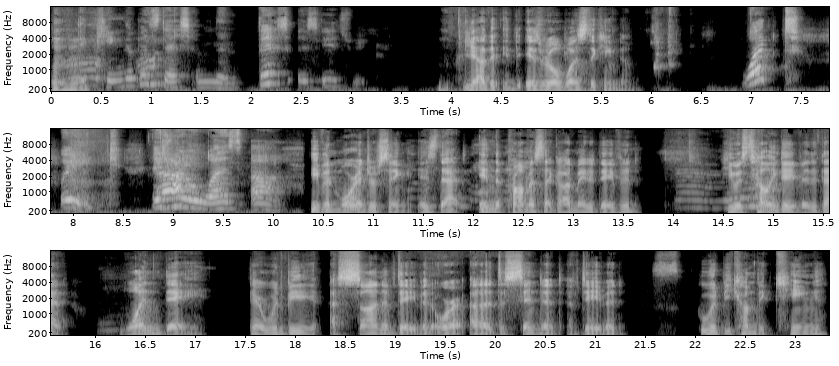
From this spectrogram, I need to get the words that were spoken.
mhm. The kingdom is this, and then this is Israel. yeah, the, the- Israel was the kingdom. What? Wait, Israel was uh. Even more interesting is that in the promise that God made to David, he was telling David that one day there would be a son of David or a descendant of David who would become the king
